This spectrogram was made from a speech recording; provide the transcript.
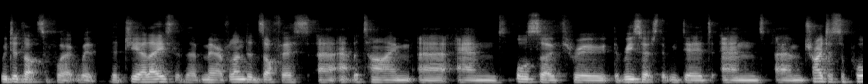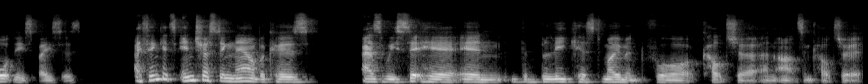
we did lots of work with the GLA, so the Mayor of London's office uh, at the time, uh, and also through the research that we did and um, tried to support these spaces. I think it's interesting now because as we sit here in the bleakest moment for culture and arts and culture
